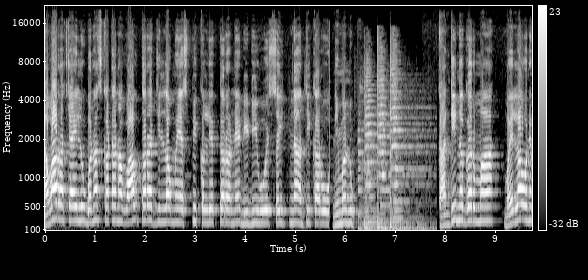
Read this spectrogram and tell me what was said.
નવા રચાયેલું બનાસકાંઠાના વાવથરા જિલ્લામાં એસપી કલેક્ટર અને ડીડીઓ સહિતના અધિકારો નિમણૂક. ગાંધીનગરમાં મહિલાઓ અને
